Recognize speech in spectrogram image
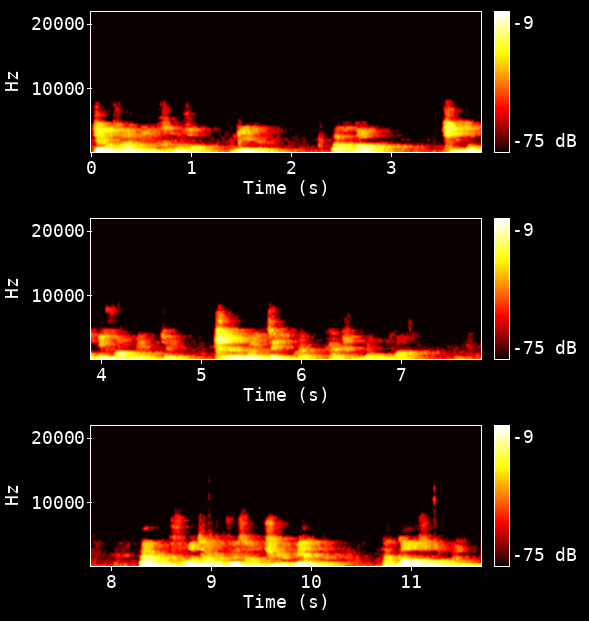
就算你很好，你也达到了其中一方面，就智慧这一块开始萌发。但是佛教是非常全面的，它告诉我们，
